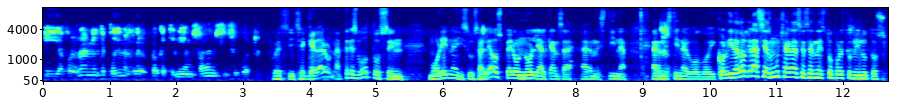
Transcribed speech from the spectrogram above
y, afortunadamente pudimos lograr lo que teníamos aún sin su voto. Pues sí, se quedaron a tres votos en Morena y sus aliados, pero no le alcanza a Ernestina, Ernestina Godoy. Coordinador, gracias, muchas gracias Ernesto por estos minutos.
